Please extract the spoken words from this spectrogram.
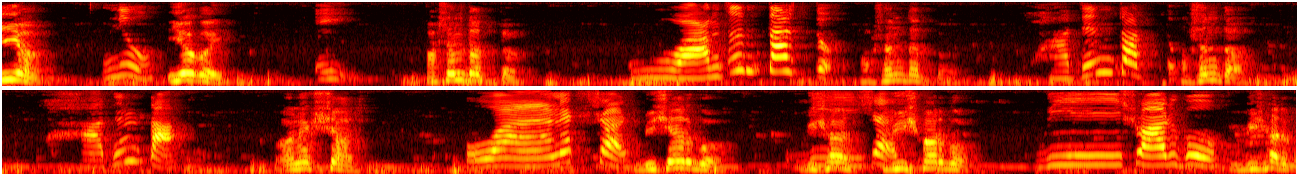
ইয়। ইয় কই? হসন তত্ত্ব। ওয়ানজেন তাত্ত হসন তত্ত্ব। হাজেন তাত্ত হসন্ত। হাজেন তা। অনেক স্বর। ওয়ানেকশার বিসর্গ। বিসর্গ। বিসর্গ। বিসর্গ। বিসর্গ।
